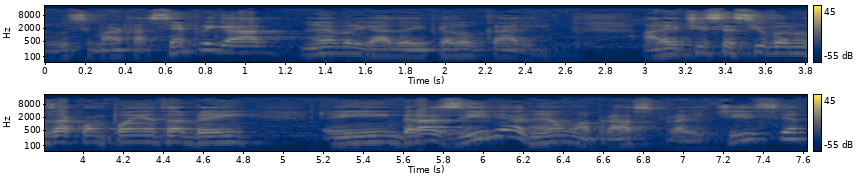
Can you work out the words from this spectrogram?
Lucimar está sempre ligado, né? Obrigado aí pelo carinho. A Letícia Silva nos acompanha também em Brasília, né? Um abraço para a Letícia.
